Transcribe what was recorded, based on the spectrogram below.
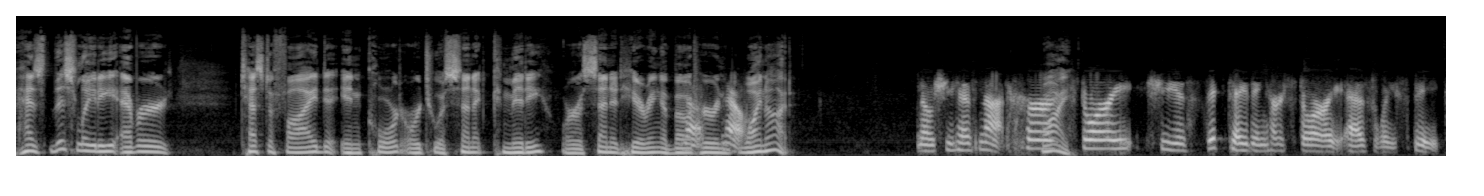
Has this lady ever testified in court or to a Senate committee or a Senate hearing about No, her? no. Why not? No, she has not. Her Why? story, she is dictating her story as we speak.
